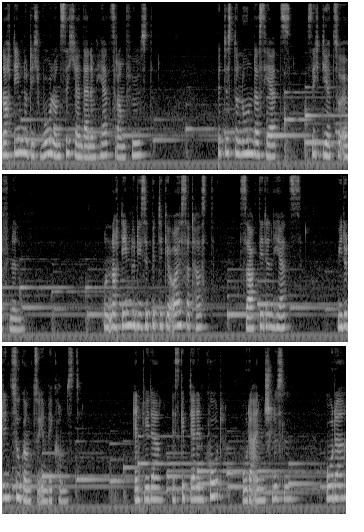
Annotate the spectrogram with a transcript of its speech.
Nachdem du dich wohl und sicher in deinem Herzraum fühlst, bittest du nun das Herz, sich dir zu öffnen. Und nachdem du diese Bitte geäußert hast, sag dir dein Herz, wie du den Zugang zu ihm bekommst. Entweder es gibt dir einen Code oder einen Schlüssel oder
